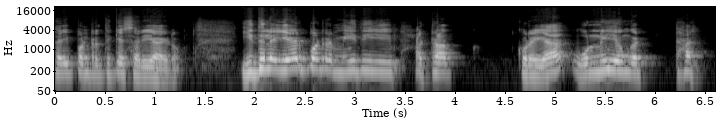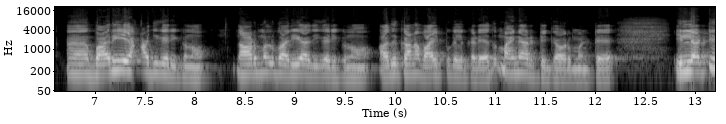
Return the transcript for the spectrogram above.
சரி பண்ணுறதுக்கே சரியாயிடும். இதில் ஏற்படுற மீதி பற்றாக்குறையை ஒன்று இவங்க வரியை அதிகரிக்கணும். நார்மல் வரியை அதிகரிக்கணும். அதுக்கான வாய்ப்புகள் கிடையாது. மைனாரிட்டி கவர்மெண்ட்டு இல்லாட்டி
